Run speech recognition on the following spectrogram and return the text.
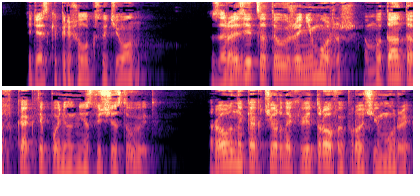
— резко перешел к сути он. Заразиться ты уже не можешь, а мутантов, как ты понял, не существует. Ровно как черных ветров и прочие муры.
